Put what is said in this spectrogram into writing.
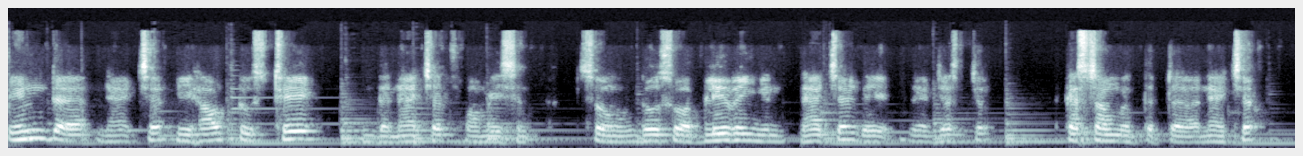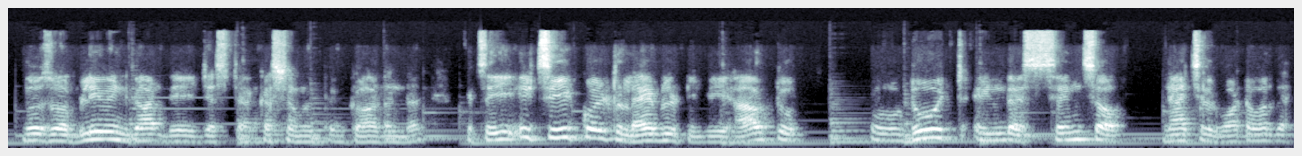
in the nature. We have to stay in the nature formation. So those who are believing in nature, they they're just accustomed with the uh, nature. Those who believe in God, they just custom with God, and uh, it's it's equal to liability. We have to uh, do it in the sense of natural, whatever the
